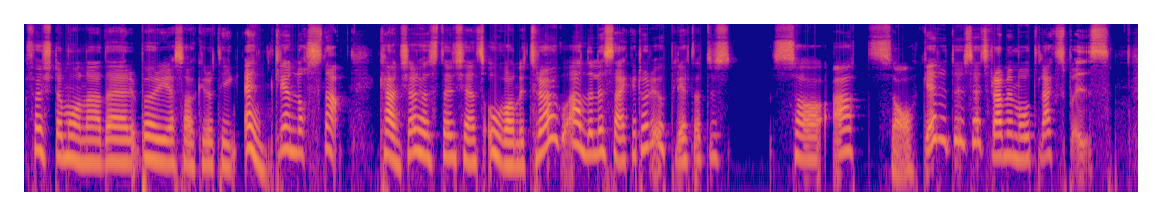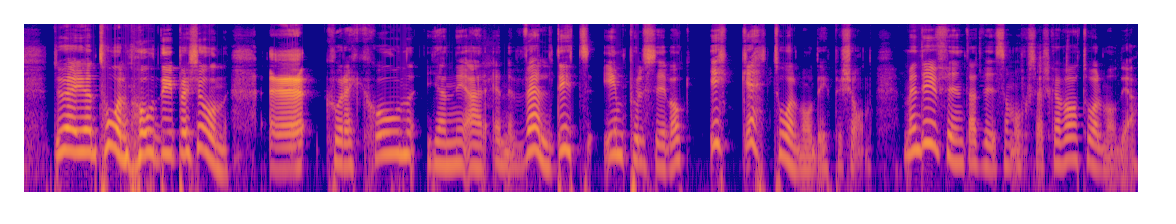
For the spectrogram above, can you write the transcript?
första månader börjar saker och ting äntligen lossna. Kanske har hösten känts ovanligt trög och alldeles säkert har du upplevt att du sa att saker du sett fram emot lagts på is. Du är ju en tålmodig person. Äh, korrektion, Jenny är en väldigt impulsiv och icke tålmodig person. Men det är ju fint att vi som oxar ska vara tålmodiga.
